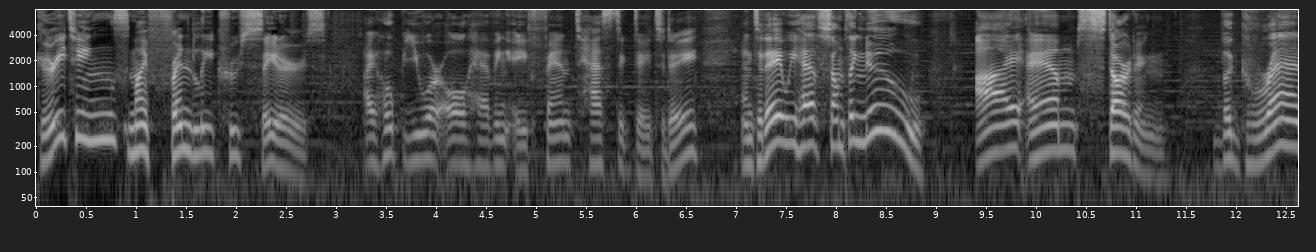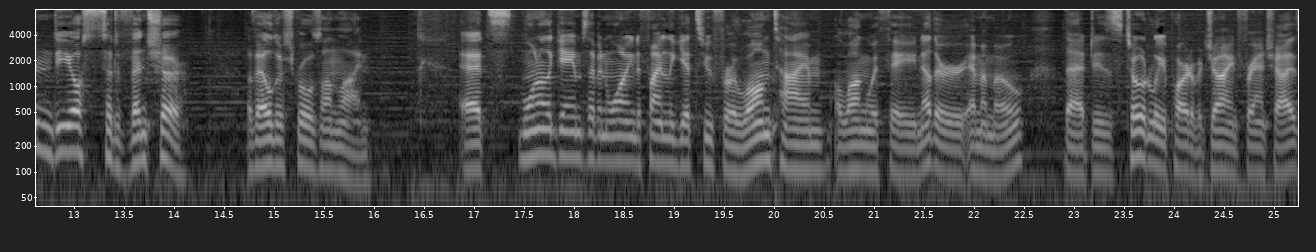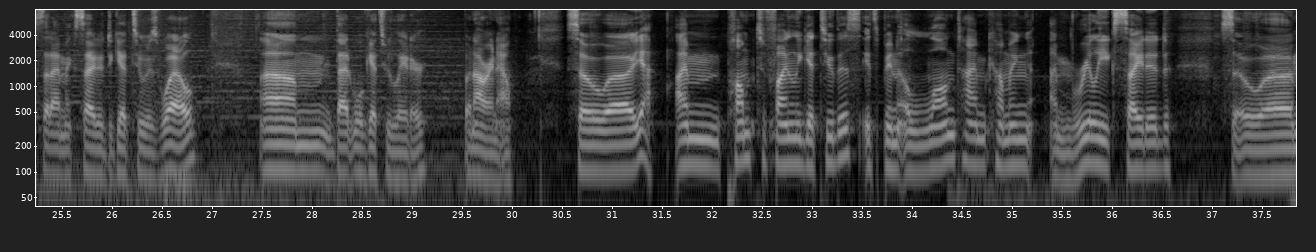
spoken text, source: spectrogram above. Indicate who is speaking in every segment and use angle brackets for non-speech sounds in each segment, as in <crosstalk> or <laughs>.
Speaker 1: Greetings, my friendly crusaders. I hope you are all having a fantastic day today. And today we have something new. I am starting the grandiose adventure of Elder Scrolls Online. It's one of the games I've been wanting to finally get to for a long time, along with another MMO that is totally a part of a giant franchise that I'm excited to get to as well. Um, that we'll get to later, but not right now. So, uh, yeah, I'm pumped to finally get to this. It's been a long time coming. I'm really excited. So, uh,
